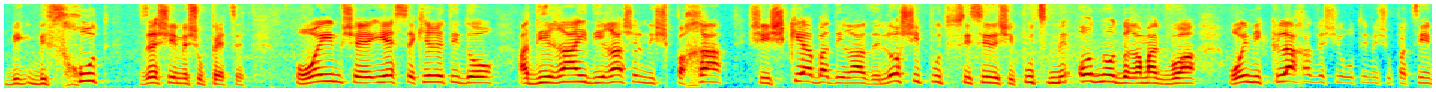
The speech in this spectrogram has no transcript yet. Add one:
בזכות זה שהיא משופצת. רואים שיש סקיריטי דור, הדירה היא דירה של משפחה שהשקיעה בדירה, זה לא שיפוץ בסיסי, זה שיפוץ מאוד מאוד ברמה גבוהה. רואים מקלחת ושירותים משופצים,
